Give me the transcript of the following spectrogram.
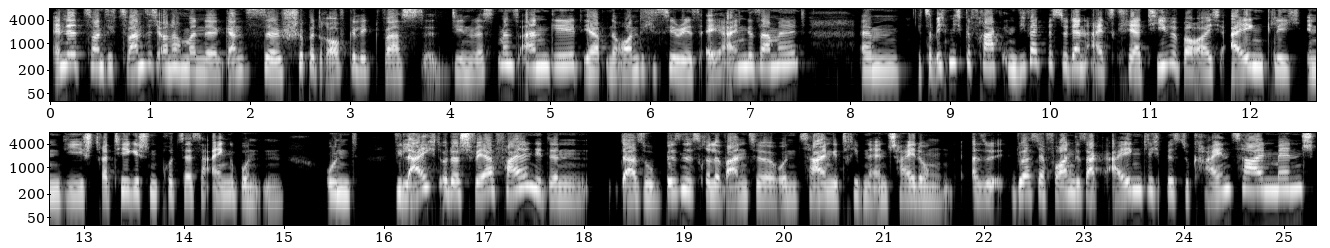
Ende 2020 auch noch mal eine ganze Schippe draufgelegt, was die Investments angeht. Ihr habt eine ordentliche Series A eingesammelt. Ähm, jetzt habe ich mich gefragt, inwieweit bist du denn als Kreative bei euch eigentlich in die strategischen Prozesse eingebunden? Und wie leicht oder schwer fallen die denn da so businessrelevante und zahlengetriebene Entscheidungen? Also du hast ja vorhin gesagt, eigentlich bist du kein Zahlenmensch.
